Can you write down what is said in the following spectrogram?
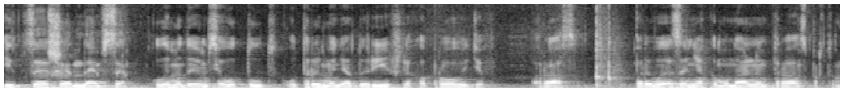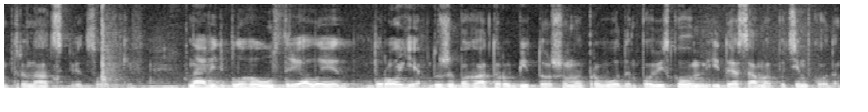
І це ще не все. Коли ми дивимося отут, утримання доріг, шляхопроводів, раз. Перевезення комунальним транспортом 13%. Навіть благоустрій, але дороги, дуже багато робіт, того, що ми проводимо по військовим, йде саме по цим кодам.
